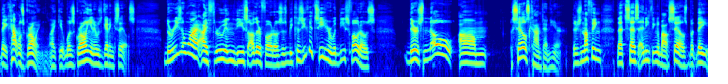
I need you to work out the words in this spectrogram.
the account was growing. Like it was growing and it was getting sales. The reason why I threw in these other photos is because you could see here with these photos, there's no um sales content here. There's nothing that says anything about sales, but they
